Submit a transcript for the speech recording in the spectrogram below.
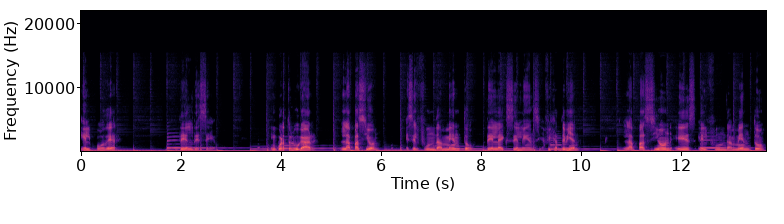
el poder del deseo. En cuarto lugar, la pasión es el fundamento de la excelencia. Fíjate bien, la pasión es el fundamento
